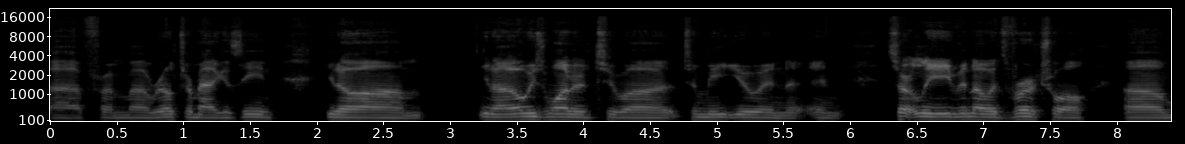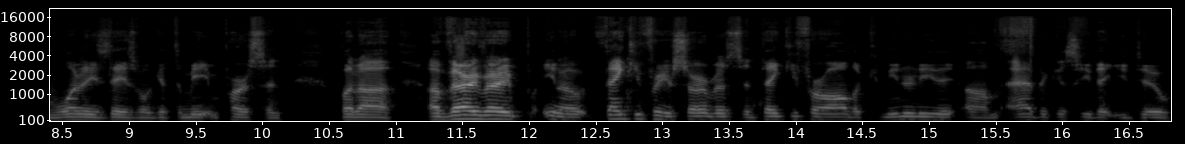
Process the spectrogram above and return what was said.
uh, from uh, Realtor Magazine, you know, um, you know, I always wanted to uh, to meet you, and and certainly, even though it's virtual, um, one of these days we'll get to meet in person. But uh, a very, very, you know, thank you for your service, and thank you for all the community um, advocacy that you do,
